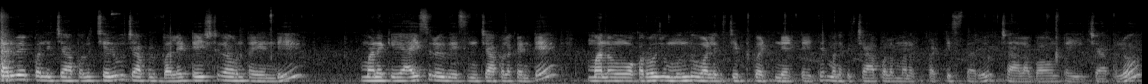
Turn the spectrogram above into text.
సర్వేపల్లి చేపలు చెరువు చేపలు భలే టేస్ట్గా ఉంటాయండి. మనకి ఐస్లో వేసిన చేపల కంటే మనం ఒకరోజు ముందు వాళ్ళకి చెప్పి పట్టినట్టయితే మనకి చేపలు మనకు పట్టిస్తారు. చాలా బాగుంటాయి ఈ చేపలు.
